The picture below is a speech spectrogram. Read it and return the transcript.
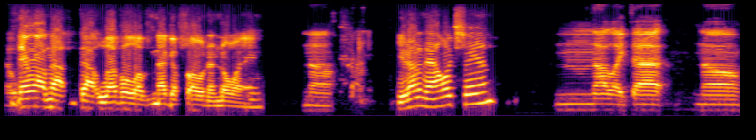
Nope. they're on that that level of megaphone annoying. No. You're not an Alex fan? Mm, Not like that. No.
